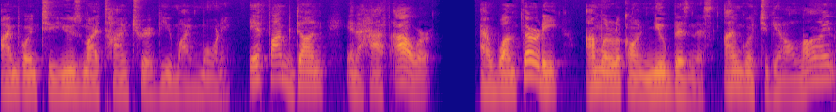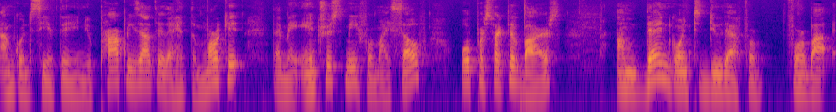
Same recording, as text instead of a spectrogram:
I'm going to use my time to review my morning. If I'm done in a half hour, at 1.30, I'm going to look on new business. I'm going to get online. I'm going to see if there are any new properties out there that hit the market that may interest me for myself or prospective buyers. I'm then going to do that for for about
